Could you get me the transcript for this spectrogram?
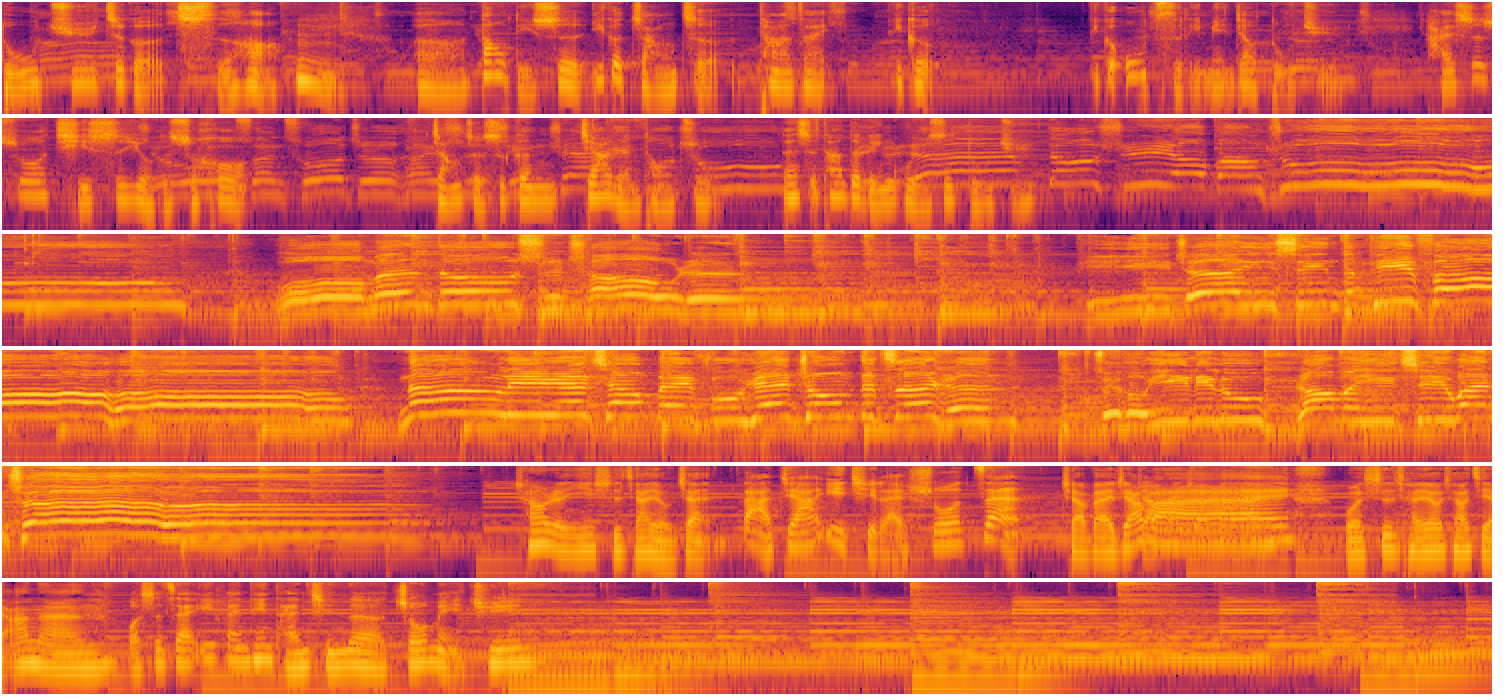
独居这个词哈，嗯，呃，到底是一个长者他在一个一个屋子里面叫独居，还是说其实有的时候长者是跟家人同住，但是他的灵魂是独居？我们都是超人，披着隐形的披风，越强，背负越重的责任。最后一里路，让我们一起完成。超人医师加油站，大家一起来说赞，加拜加拜！我是柴油小姐阿南，我是在一凡厅弹琴的周美君。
